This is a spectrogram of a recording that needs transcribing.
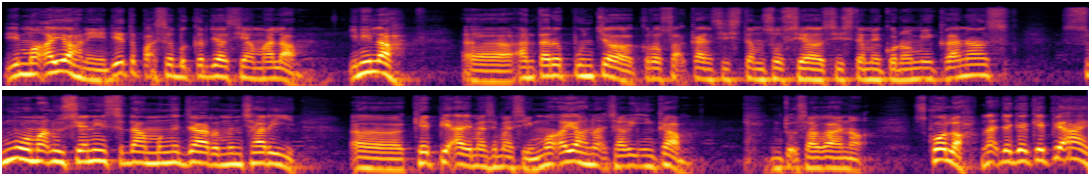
Di mak ayah ni, dia terpaksa bekerja siang malam. Inilah uh, antara punca kerosakan sistem sosial, sistem ekonomi kerana semua manusia ni sedang mengejar, mencari uh, KPI masing-masing. Mak ayah nak cari income untuk seorang anak. Sekolah nak jaga KPI.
